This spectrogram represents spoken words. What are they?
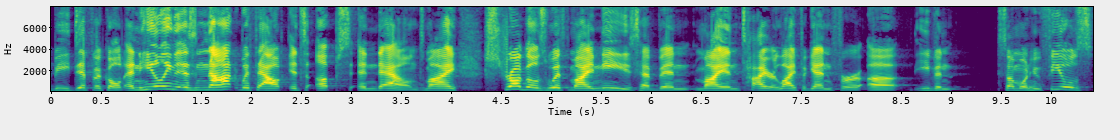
be difficult, and healing is not without its ups and downs. My struggles with my knees have been my entire life. Again, for uh, even someone who feels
